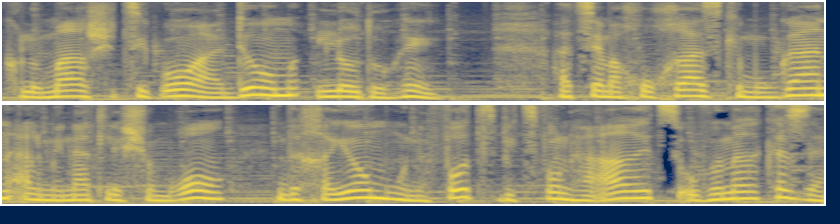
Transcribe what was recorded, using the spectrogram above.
כלומר שצבעו האדום לא דוהה. הצמח הוכרז כמוגן על מנת לשומרו, וכיום הוא נפוץ בצפון הארץ ובמרכזה.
